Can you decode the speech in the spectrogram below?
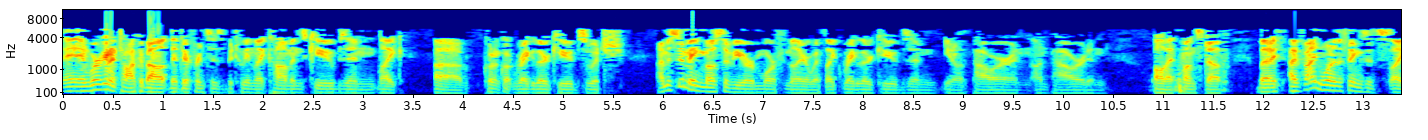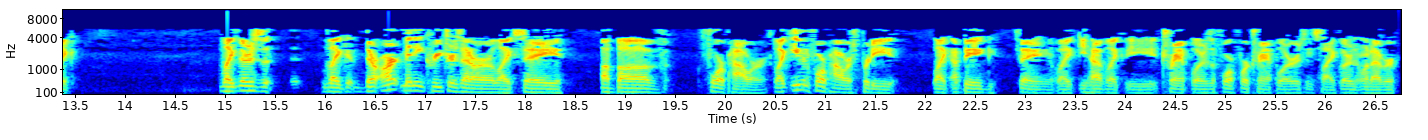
and we're going to talk about the differences between like commons cubes and like uh, quote unquote regular cubes, which I'm assuming most of you are more familiar with like regular cubes and you know power and unpowered and all that fun stuff. But I, I find one of the things that's like like there's like there aren't many creatures that are like say above four power. Like even four power is pretty like a big thing. Like you have like the tramplers, the four four tramplers and cyclers and whatever.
